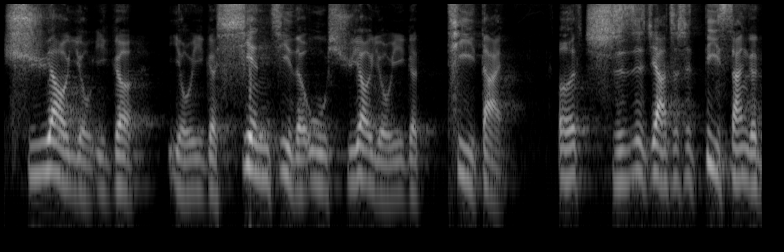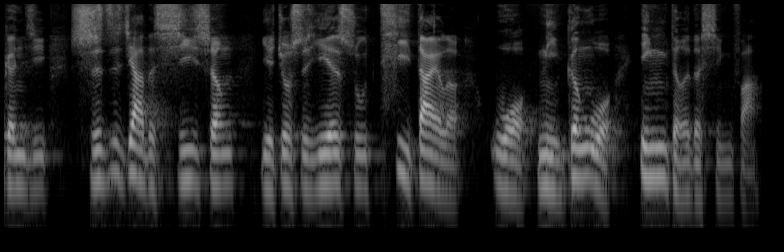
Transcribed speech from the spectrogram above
需要有一个有一个献祭的物，需要有一个替代。而十字架，这是第三个根基，十字架的牺牲。也就是耶稣替代了我，你跟我应得的刑罚，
